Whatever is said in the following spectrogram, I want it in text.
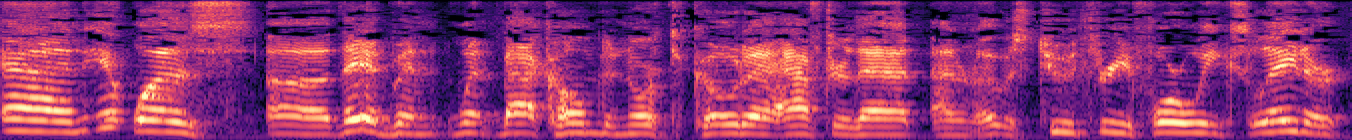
and it was uh, they had been went back home to North Dakota after that. I don't know. It was two, three, four weeks later.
